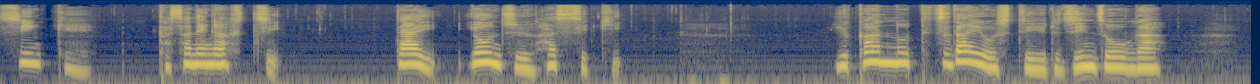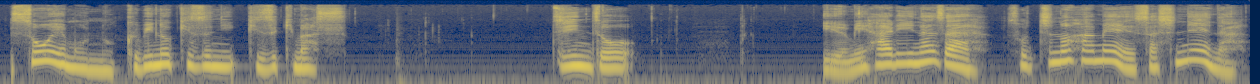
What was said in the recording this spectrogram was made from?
神経重ねが淵第48席湯管の手伝いをしている腎臓が宗右衛門の首の傷に気づきます。腎臓弓張りなざそっちの羽目へさしねえな。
